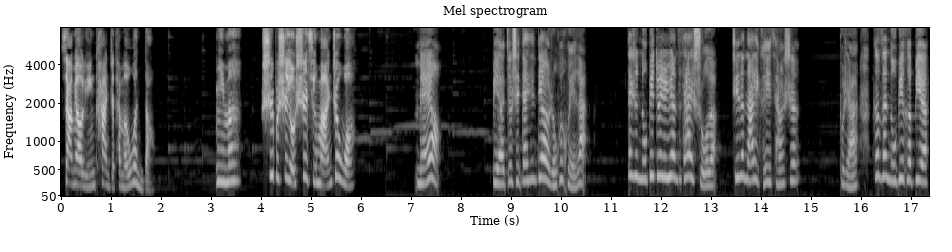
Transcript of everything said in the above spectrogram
夏妙玲看着他们问道：“你们？”是不是有事情瞒着我？没有，碧儿就是担心第二人会回来。但是奴婢对着院子太熟了，知道哪里可以藏身，不然刚才奴婢和碧儿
